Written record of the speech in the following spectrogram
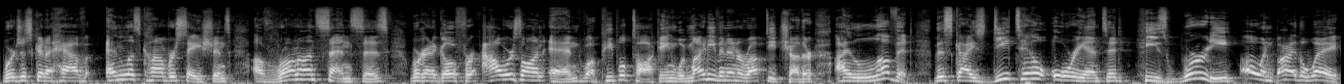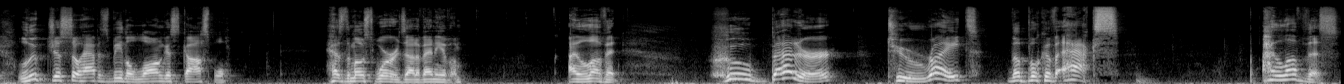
We're just going to have endless conversations of run on sentences. We're going to go for hours on end while people talking. We might even interrupt each other. I love it. This guy's detail oriented, he's wordy. Oh, and by the way, Luke just so happens to be the longest gospel, has the most words out of any of them. I love it. Who better to write the book of Acts? I love this.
